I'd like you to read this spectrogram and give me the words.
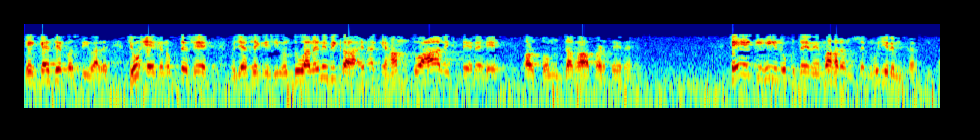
کہ کیسے بستی والے؟ کیوں ایک نقطے سے جیسے کسی اردو والے نے بھی کہا ہے نا کہ ہم دعا لکھتے رہے اور تم دغا پڑھتے رہے۔ ایک ہی نقطے نے محرم سے مجرم کر دیا۔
